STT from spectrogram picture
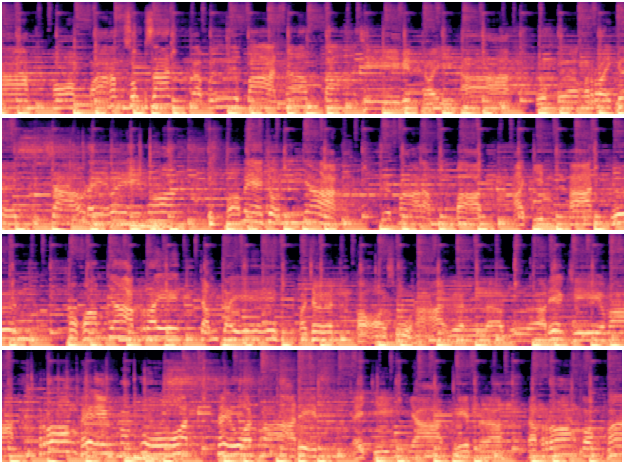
ม่ต้องมาหอบความสมสารกับมือบ้านน้ำตาชีวิตด้อยค่าโรงเมืองรอยเกินสาวได้ไม่งอนพ่อแม่จนยากเกิดมาลำบากหากินขาดคืนเพราะความยากไรจำใจมาเชิญต่อสู้หาเงินและเพื่อเรียกชีวาร้องเพลงประกวดใช่อวดฟ้าดินใจจริงอยากเห็นนักร้องกองฟ้า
